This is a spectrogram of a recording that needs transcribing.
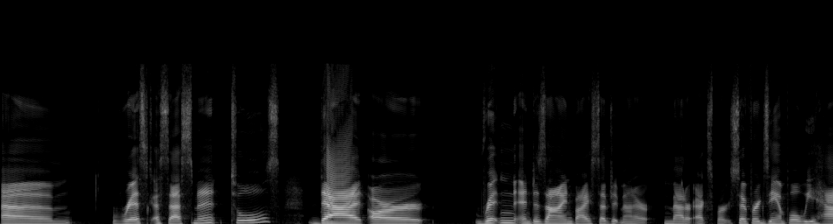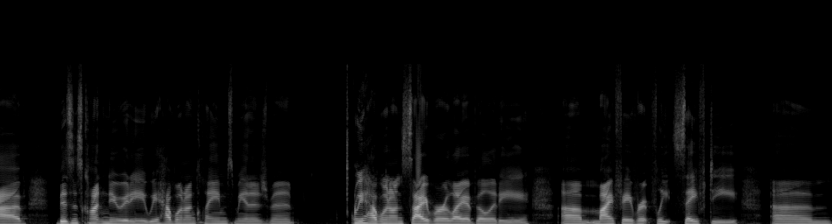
um, risk assessment tools that are written and designed by subject matter matter experts. So for example, we have business continuity, we have one on claims management, we have one on cyber liability, um, my favorite, fleet safety. Um,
